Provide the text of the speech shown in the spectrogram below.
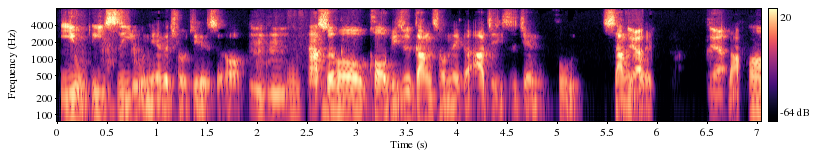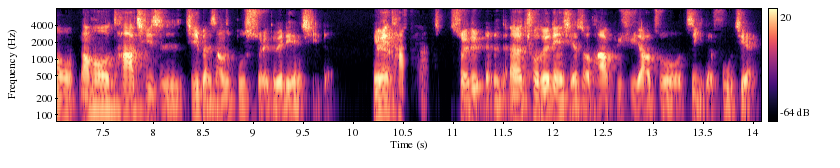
一五一四一五年那个球季的时候，嗯哼，那时候 Kobe 就是刚从那个阿基里斯腱负伤回来，对啊，然后然后他其实基本上是不随队练习的。因为他随队呃球队练习的时候，他必须要做自己的复健。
